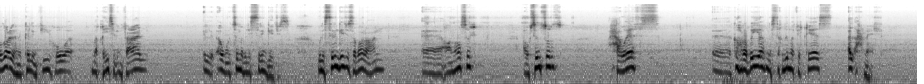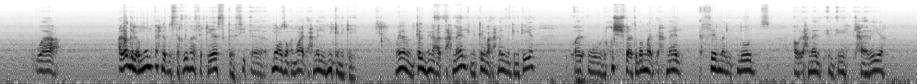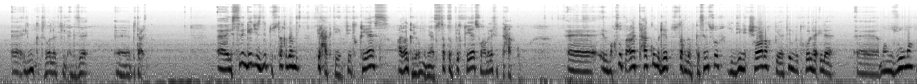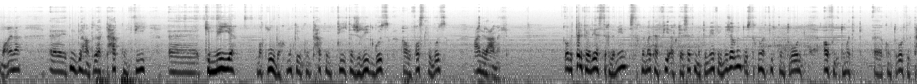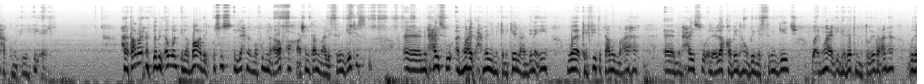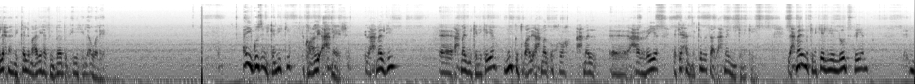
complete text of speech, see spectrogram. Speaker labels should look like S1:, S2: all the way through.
S1: الموضوع اللي هنتكلم فيه هو مقاييس الانفعال اللي أو ما تسمى بال strain gauges وال strain gauges عبارة عن آه عناصر أو sensors حواس آه كهربية بنستخدمها في قياس الأحمال وعلى وجه العموم إحنا بنستخدمها في قياس. آه معظم أنواع الأحمال الميكانيكية وهنا لما بنتكلم هنا على الأحمال بنتكلم عن الأحمال الميكانيكية وبيخش في اعتبارنا الإحمال ال thermal loads أو الإحمال الايه الحرارية آه اللي ممكن تتولد في الأجزاء آه بتاعتنا. آه ال strain gauges دي بتستخدم في حاجتين في القياس على وجه العموم يعني بتستخدم في القياس وعمليات التحكم. آه المقصود في عمليات التحكم اللي هي بتستخدم ك sensor يديني إشارة بيتم دخولها إلى آه منظومة معينة يتم بها عن طريق التحكم في آه كمية مطلوبة. ممكن يكون التحكم في تشغيل جزء أو فصل جزء عن العمل. وبالتالي فهي ليها استخدامين استخداماتها في القياسات الميكانيكيه في ال measurement واستخدامها في ال control أو في الأوتوماتيك آه control في التحكم الإيه؟ الآلي. هنتعرض إحنا في الباب الأول إلى بعض الأسس اللي إحنا المفروض نعرفها عشان نتعامل مع ال strain gauges آه من حيث أنواع الأحمال الميكانيكية اللي عندنا إيه وكيفية التعامل معاها آه من حيث العلاقة بينها وبين السترين جيج وأنواع الاجهادات المتولدة عنها وده اللي إحنا هنتكلم عليها في الباب الإيه الاولاني أي جزء ميكانيكي يكون عليه أحمال. الأحمال دي آه أحمال ميكانيكية ممكن تبقى عليه أحمال أخرى أحمال آه حرارية لكن إحنا بنتكلم على الأحمال الميكانيكية. الأحمال الميكانيكية اللي هي ال loads دي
